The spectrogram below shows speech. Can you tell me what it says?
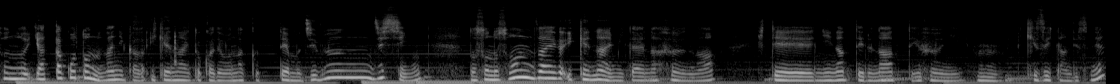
そのやったことの何かがいけないとかではなくってもう自分自身のその存在がいけないみたいな風な否定になってるなっていう風に、うん、気づいたんですね。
